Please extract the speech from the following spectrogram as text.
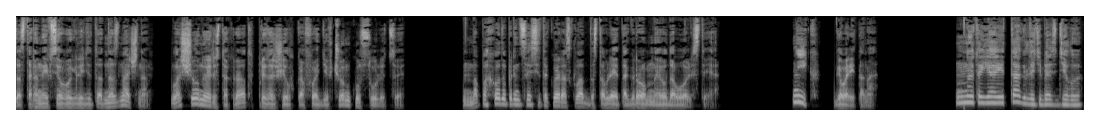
Со стороны все выглядит однозначно. Лощеный аристократ притащил в кафе девчонку с улицы. Но, походу, принцессе такой расклад доставляет огромное удовольствие. «Ник», — говорит она, — «ну это я и так для тебя сделаю.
